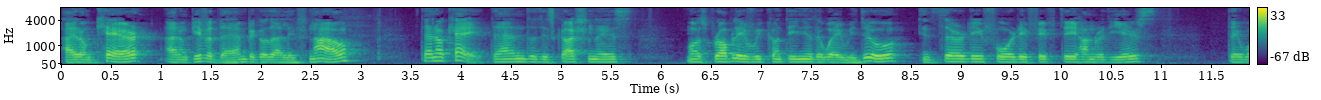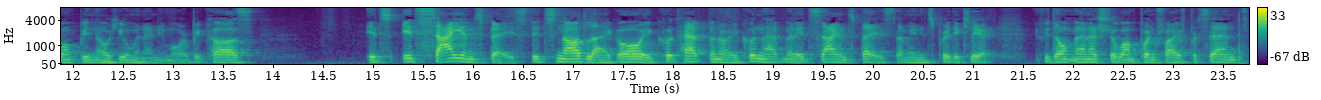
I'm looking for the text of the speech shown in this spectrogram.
I don't care, I don't give a damn because I live now, then okay, then the discussion is most probably if we continue the way we do, in 30, 40, 50, 100 years, there won't be no human anymore because it's it's science based. It's not like oh it could happen or it couldn't happen. It's science based. I mean it's pretty clear. If you don't manage the 1.5 percent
